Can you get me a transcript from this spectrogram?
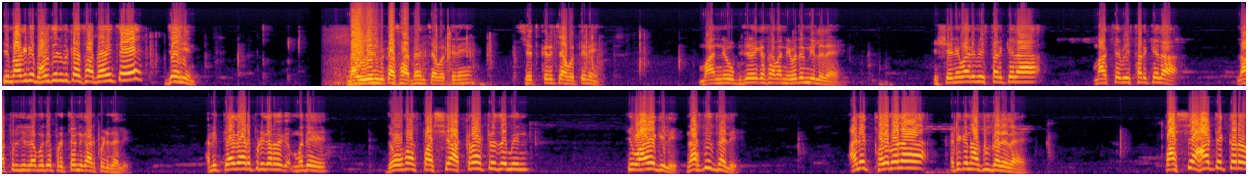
ही मागणी बहुजन विकास अभियानाची आहे. जय हिंद. बहुजन विकास अभियानच्या वतीने शेतकऱ्याच्या वतीने मान्य उपजिल्हा साहेबांनी निवेदन दिलेलं आहे की शनिवारी वीस तारखेला मागच्या वीस तारखेला लातूर जिल्ह्यामध्ये प्रचंड गारपीट झाली. आणि त्या गारपीटमध्ये जवळपास पाचशे अकरा हेक्टर जमीन ही वाया गेली नासधूस झाली. अनेक फळबागा या ठिकाणी नासधूस झालेला आहे पाचशे आठ एकर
